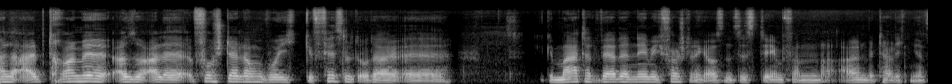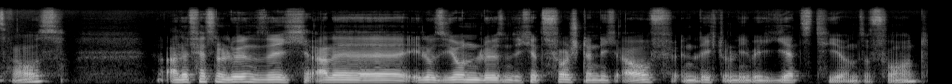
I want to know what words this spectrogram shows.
Alle Albträume, also alle Vorstellungen, wo ich gefesselt oder äh, gemartert werde, nehme ich vollständig aus dem System von allen Beteiligten jetzt raus. Alle Fesseln lösen sich, alle Illusionen lösen sich jetzt vollständig auf in Licht und Liebe jetzt, hier und sofort.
